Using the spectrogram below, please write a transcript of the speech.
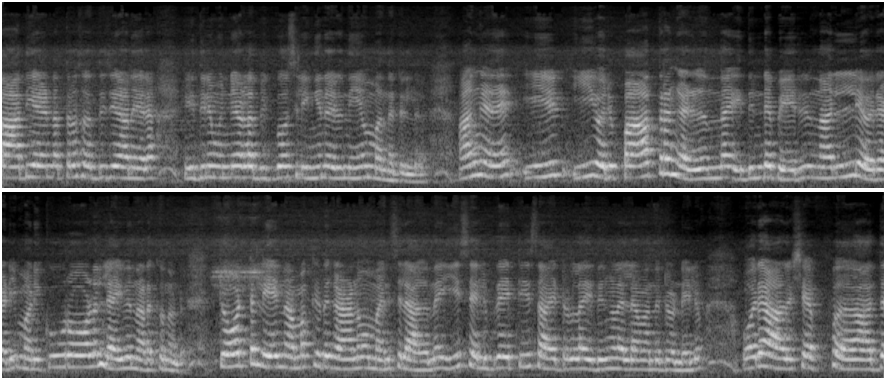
പാതിയായതുകൊണ്ട് അത്ര ശ്രദ്ധിച്ച് കാണുകയില്ല ഇതിനു മുന്നേ ഉള്ള ബിഗ് ബോസിൽ ഇങ്ങനെ ഒരു നിയമം വന്നിട്ടില്ല? അങ്ങനെ ഈ ഈ ഒരു പാത്രം കഴുകുന്ന ഇതിന്റെ പേരിൽ നല്ല ഒരടി മണിക്കൂറോളം ലൈവ് നടക്കുന്നുണ്ട്. ടോട്ടലി നമുക്കിത് കാണുമ്പോൾ മനസ്സിലാകുന്ന ഈ സെലിബ്രിറ്റീസ് ആയിട്ടുള്ള ഇതുങ്ങളെല്ലാം വന്നിട്ടുണ്ടെങ്കിലും ഒരാൾ ഷെഫ് അത്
